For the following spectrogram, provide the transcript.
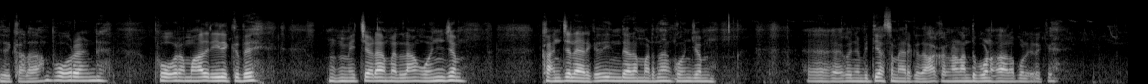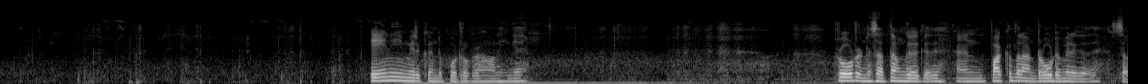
இதுக்காக தான் போகிறேன்ட்டு போகிற மாதிரி இருக்குது. மிச்ச இடமெல்லாம் கொஞ்சம் கஞ்சலாக இருக்குது. இந்த இடம் மட்டும்தான் கொஞ்சம் கொஞ்சம் வித்தியாசமாக இருக்குது. ஆக்கள் நடந்து போனதால் போல் இருக்குது தேனியும் இருக்குன்னு போட்டிருக்குறாங்க இங்கே. ரோடு சத்தம் கேட்குது அண்ட் பக்கத்தில் அந்த ரோடும் இருக்குது. ஸோ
